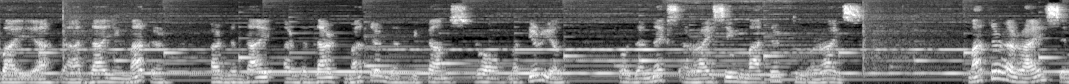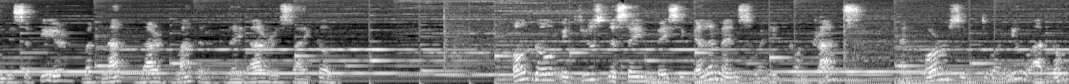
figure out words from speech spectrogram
by uh, the dying matter are the, are the dark matter that becomes raw material for the next arising matter to arise. Matter arise and disappear, but not dark matter. They are recycled. Although it uses the same basic elements when it contracts, and forms into a new atom,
